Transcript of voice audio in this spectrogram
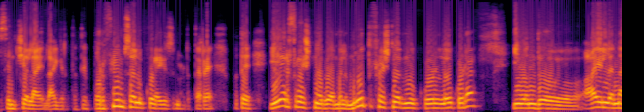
ಎಸೆನ್ಷಿಯಲ್ ಆಯಿಲ್ ಆಗಿರ್ತದೆ. ಪರ್ಫ್ಯೂಮ್ಸ್ ಅಲ್ಲೂ ಕೂಡ ಯೂಸ್ ಮಾಡ್ತಾರೆ. ಮತ್ತೆ ಏರ್ ಫ್ರೆಶ್ನರ್ ಆಮೇಲೆ ಮೂತ್ ಫ್ರೆಶ್ನರ್ ಕೂಡ ಈ ಒಂದು ಆಯಿಲ್ ಅನ್ನ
